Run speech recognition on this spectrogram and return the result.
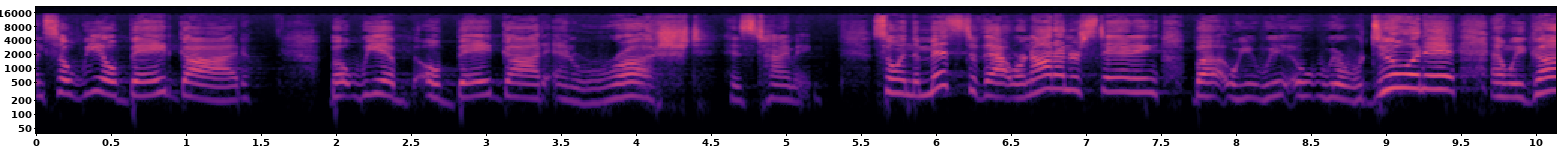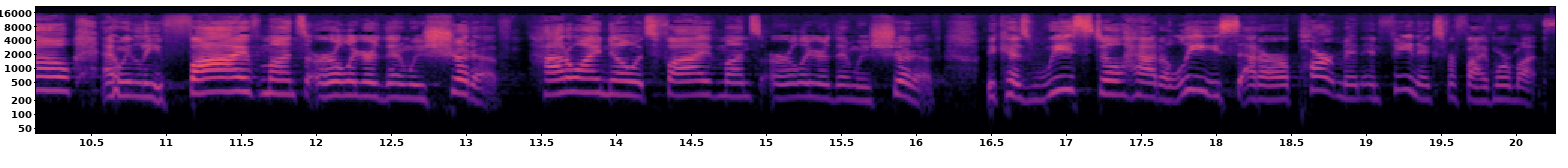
And so we obeyed God, but we obeyed God and rushed his timing. So, in the midst of that, we're not understanding, but we, we, we're doing it, and we go and we leave five months earlier than we should have. How do I know it's five months earlier than we should have? Because we still had a lease at our apartment in Phoenix for five more months.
